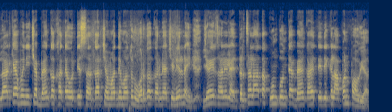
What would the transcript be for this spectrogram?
लाडक्या बहिणीच्या बँक खात्यावरती सरकारच्या माध्यमातून वर्ग करण्याचे निर्णय जाहीर झालेले आहेत. तर चला आता कोण कोणकोणत्या बँक आहेत ते देखील आपण पाहूयात.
